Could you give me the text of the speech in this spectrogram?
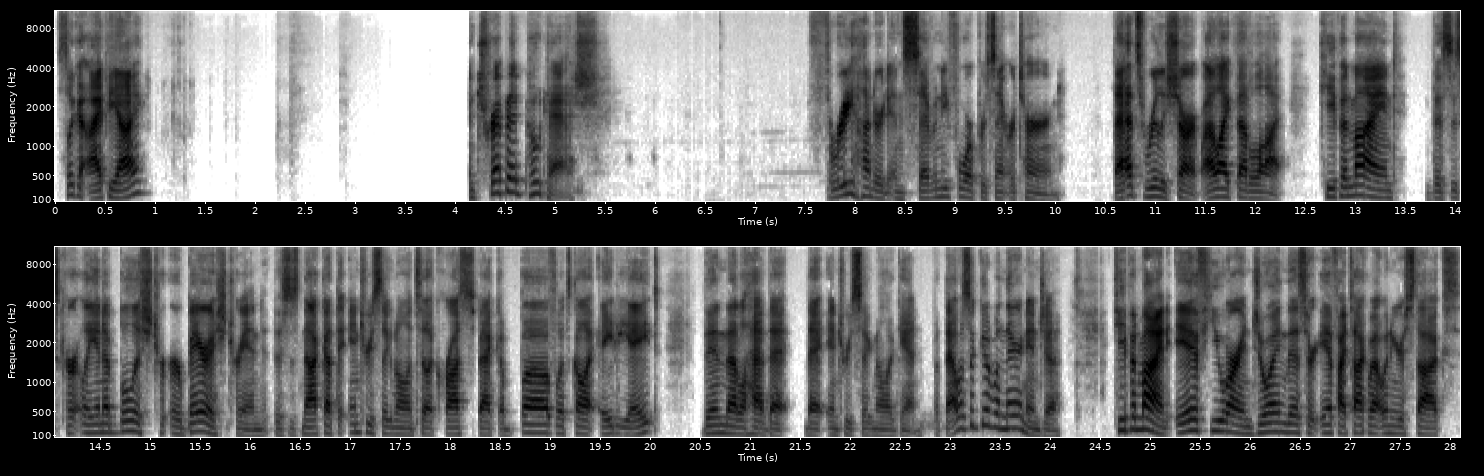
Let's look at IPI. Intrepid Potash. 374% return. That's really sharp. I like that a lot. Keep in mind, this is currently in a bullish tr- or bearish trend. This has not got the entry signal until it crosses back above, let's call it 88. Then that'll have that that entry signal again. But that was a good one there, Ninja. Keep in mind, if you are enjoying this or if I talk about one of your stocks,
